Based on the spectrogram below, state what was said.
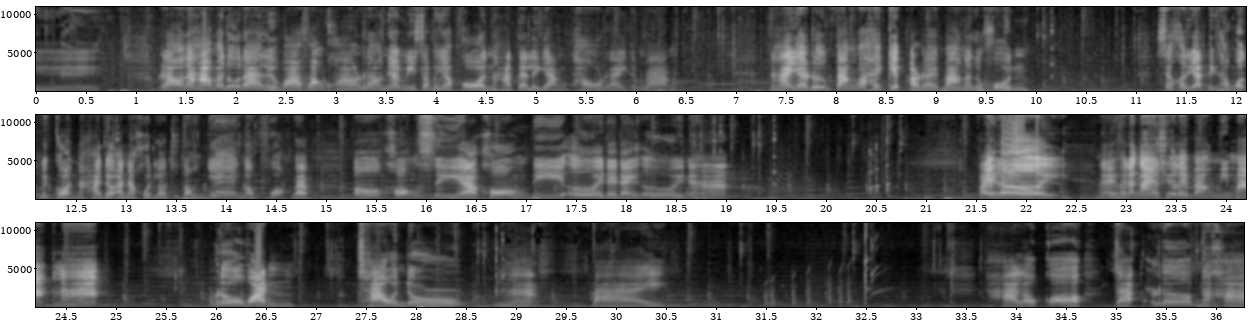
เรานะคะมาดูได้เลยว่าฝั่งขวาเราเนี่ยมีทรัพยากรนะคะ แต่ละอย่างเท่าไหร่กันบ้างนะคะอย่าลืมตั้งว่าให้เก็บอะไรบ้างนะทุกคน เซลขออนุญาตติ๊กทั้งหมดไว้ก่อนนะคะ เดี๋ยวอนาคตเราจะต้องแยกเนาะพวกแบบเออของเสียของดีเอ่ยใดๆเอ่ยนะคะไปเลย ไหนพนักงานชื่ออะไรบ้างมิมะนะฮะโรวันชาวันโดนะฮะไปนะคะเราก็จะเริ่มนะคะ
